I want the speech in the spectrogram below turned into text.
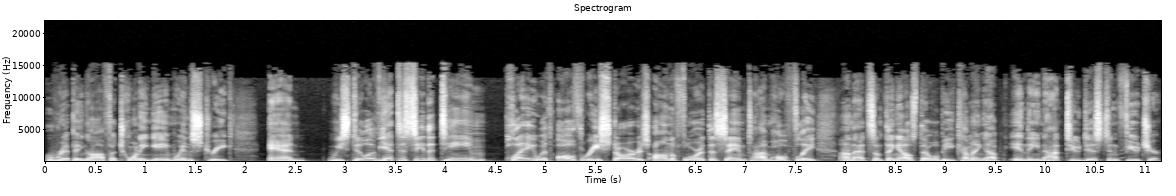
ripping off a 20 game win streak and we still have yet to see the team play with all three stars on the floor at the same time. Hopefully, uh, that's something else that will be coming up in the not too distant future.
